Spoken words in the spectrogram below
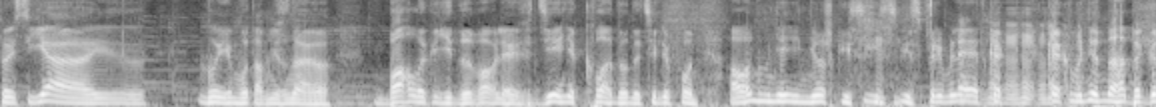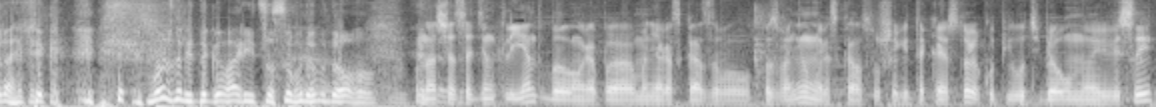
То есть я, э, ну, ему там, не знаю, баллы какие-то добавляю, денег кладу на телефон, а он мне немножко ис- ис- испрямляет, как, как мне надо график. Можно ли договориться с умным домом? У нас сейчас один клиент был, он рап- мне рассказывал, позвонил, мне рассказал, слушай, говорит, такая история, купил у тебя умные весы,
